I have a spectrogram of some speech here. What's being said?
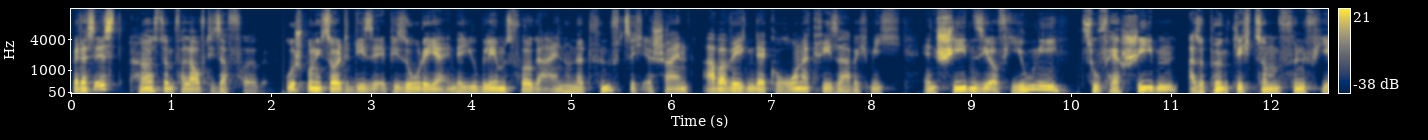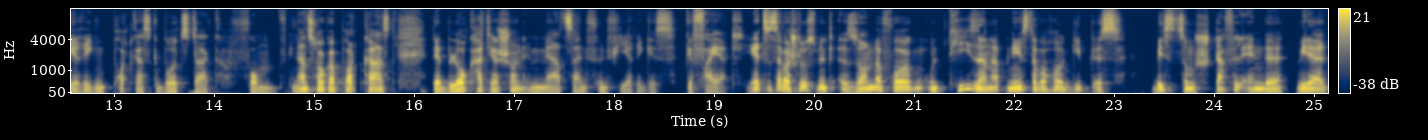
Wer das ist, hörst du im Verlauf dieser Folge. Ursprünglich sollte diese Episode ja in der Jubiläumsfolge 150 erscheinen, aber wegen der Corona-Krise habe ich mich entschieden, sie auf Juni zu verschieben, also pünktlich zum fünfjährigen Podcast-Geburtstag vom Finanzrocker Podcast. Der Blog hat ja schon im März sein fünfjähriges gefeiert. Jetzt ist aber Schluss mit Sonderfolgen und Teasern. Ab nächster Woche gibt es bis zum Staffelende wieder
